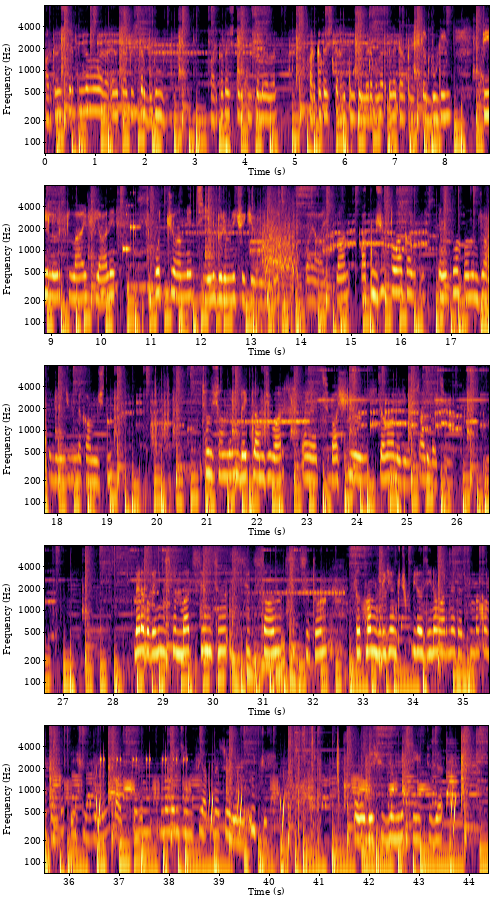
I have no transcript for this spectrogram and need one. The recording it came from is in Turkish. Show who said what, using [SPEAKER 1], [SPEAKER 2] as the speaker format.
[SPEAKER 1] Arkadaşlar hepinize merhabalar. Evet arkadaşlar bugün arkadaşlar hepinize merhabalar. Arkadaşlar hepinize merhabalar. Evet arkadaşlar bugün Dealers Life yani Spotçu Ahmet yeni bölümünü çekiyorum abi. Bayağı lan 63 dolar kaybetmiş. En son 10. hafta 1. günde kalmıştım. Çalışanların reklamcı var. Evet başlıyoruz. Devam ediyoruz. Hadi bakayım. Merhaba benim ismim Matt. Sinton Sitson Sitson Satmam gereken küçük bir hazine var. Ne dersin? Bakalım kanka. 500 lira. Bak senin buna vereceğim fiyat ne söyleyeyim mi 300 O 500 yemlikse 300'e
